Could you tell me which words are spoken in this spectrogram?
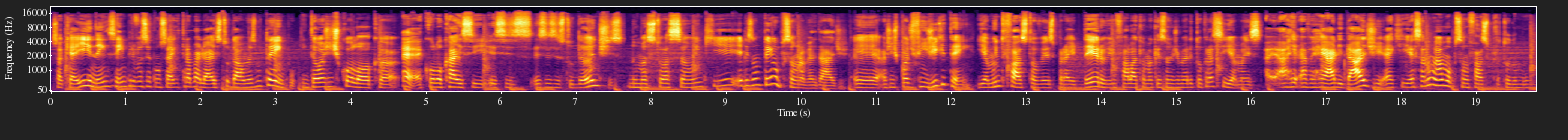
Só que aí nem sempre você consegue trabalhar e estudar ao mesmo tempo. Então a gente coloca, é, é, colocar esse, esses, esses estudantes numa situação em que eles não têm opção, na verdade. É, a gente pode fingir que tem. E é muito fácil, talvez, para herdeiro falar que é uma questão de meritocracia, mas a, a, a realidade é que essa não é uma opção fácil para todo mundo.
